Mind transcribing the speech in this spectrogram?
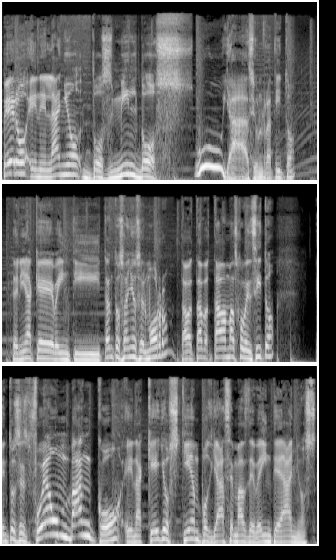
Pero en el año 2002, uh, ya hace un ratito, tenía que veintitantos años el morro, estaba, estaba, estaba más jovencito. Entonces fue a un banco en aquellos tiempos, ya hace más de 20 años,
